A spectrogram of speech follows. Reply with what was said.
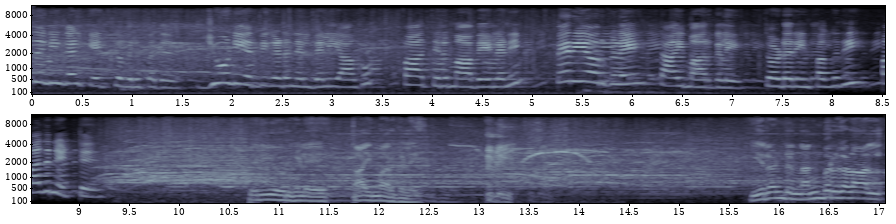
இப்போது நீங்கள் கேட்கவிருப்பது ஜூனியர் விகடனில் வெளியாகும் பா திருமாவேலனின் பெரியோர்களே தாய்மார்களே தொடரின் பகுதி பதினெட்டு. பெரியோர்களே தாய்மார்களே. இரண்டு நண்பர்களால்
